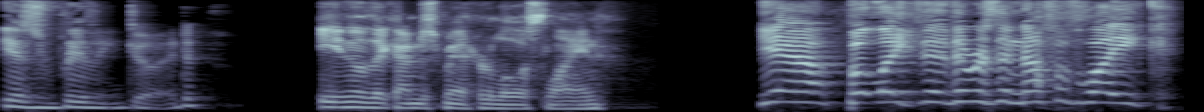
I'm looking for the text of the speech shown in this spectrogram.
is really good. even though they kind of just made her Lois Lane. Yeah, but like th- there was enough of like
